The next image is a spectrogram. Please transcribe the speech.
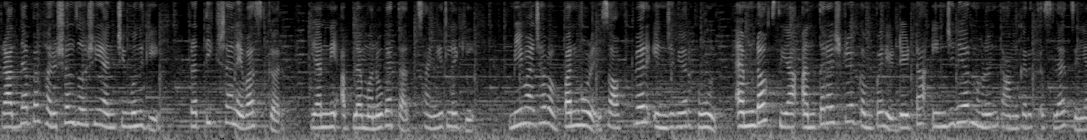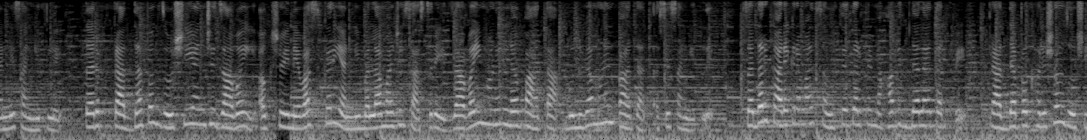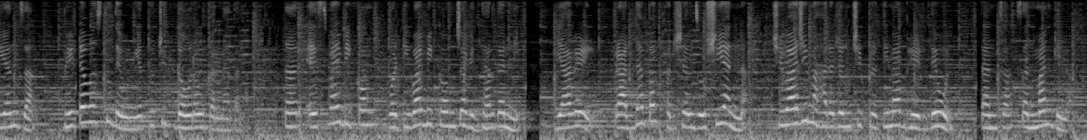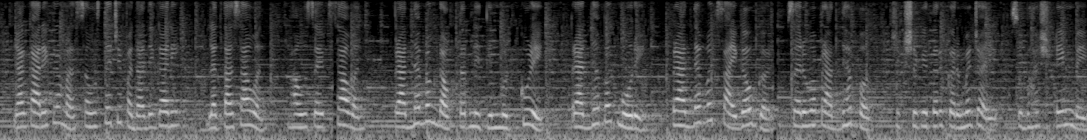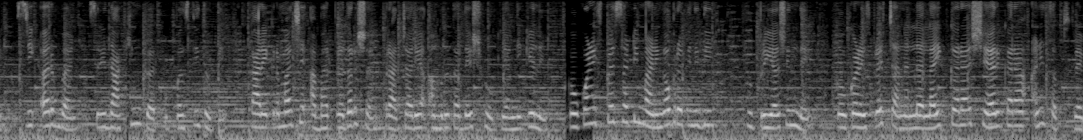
प्राध्यापक हर्षल जोशी यांची मुलगी प्रतीक्षा नेवासकर यांनी आपल्या मनोगतात सांगितले की मी माझ्या पप्पांमुळे सॉफ्टवेअर इंजिनियर होऊन एमडॉक्स या आंतरराष्ट्रीय कंपनीत डेटा इंजिनियर म्हणून काम करत असल्याचे यांनी सांगितले. तर प्राध्यापक जोशी यांचे जावई अक्षय नेवासकर यांनी मला माझे सासरे जावई म्हणून न पाहता मुलगा म्हणून पाहतात असे सांगितले. सदर कार्यक्रमात संस्थेतर्फे महाविद्यालयातर्फे प्राध्यापक हर्षल जोशी यांचा भेटवस्तू देऊन यथोचित गौरव करण्यात आला. तर एस वाय बी कॉम व टी वाय बी कॉमच्या विद्यार्थ्यांनी यावेळी प्राध्यापक हर्षल जोशी यांना शिवाजी महाराजांची प्रतिमा भेट देऊन त्यांचा सन्मान केला. या कार्यक्रमात संस्थेचे पदाधिकारी लता सावंत भाऊसाहेब सावंत प्राध्यापक डॉक्टर नितीन मुटकुळे प्राध्यापक मोरे प्राध्यापक सायगावकर सर्व प्राध्यापक शिक्षकेतर कर्मचारी सुभाष टेंबे श्री अर्बन श्री दाखिंकर उपस्थित होते. कार्यक्रमाचे आभार प्रदर्शन प्राचार्य अमृता देशमुख यांनी केले. कोकण एक्सप्रेससाठी माणगाव प्रतिनिधी सुप्रिया शिंदे. कोकण एक्सप्रेस चॅनलला लाईक करा शेअर करा आणि सबस्क्राईब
